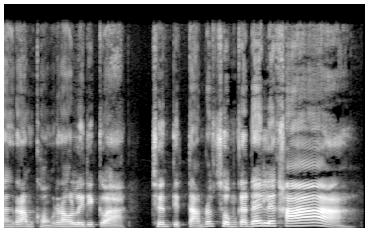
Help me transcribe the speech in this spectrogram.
นางรำของเราเลยดีกว่า เชิญติดตามรับชมกันได้เลยค่ะ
